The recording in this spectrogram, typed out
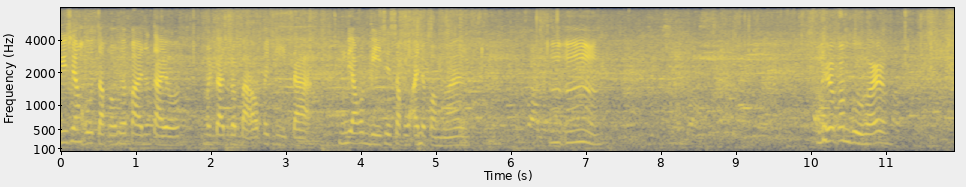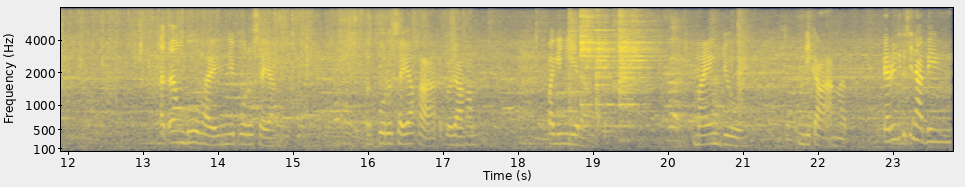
busy ang utak ko sa paano tayo magtatrabaho, kikita. Hindi ako busy sa kung ano pa man. Mm-mm. Hirap ang buhay. At ang buhay, hindi puro saya. Pag puro saya ka, at wala kang paghihirap. Mind you, hindi ka aangat. Pero hindi ko sinabing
